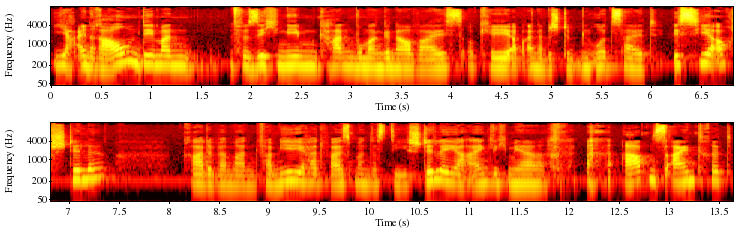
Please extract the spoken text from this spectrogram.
ja ein Raum, den man für sich nehmen kann, wo man genau weiß, okay, ab einer bestimmten Uhrzeit ist hier auch Stille Gerade wenn man Familie hat, weiß man, dass die Stille ja eigentlich mehr abends eintritt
